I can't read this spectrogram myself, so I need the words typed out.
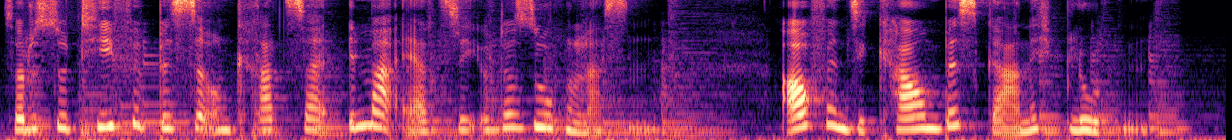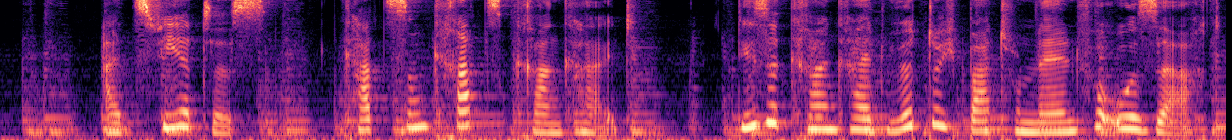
solltest du tiefe Bisse und Kratzer immer ärztlich untersuchen lassen, auch wenn sie kaum bis gar nicht bluten. Als viertes Katzenkratzkrankheit. Diese Krankheit wird durch Bartonellen verursacht,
